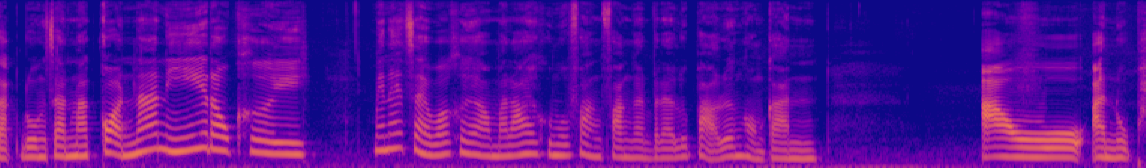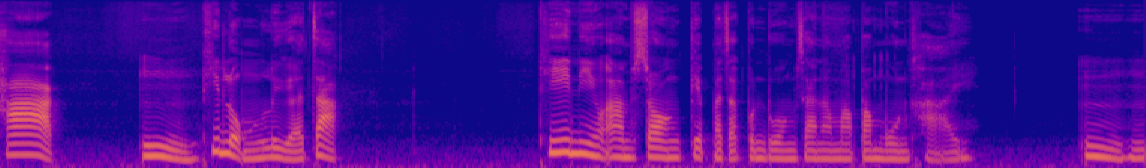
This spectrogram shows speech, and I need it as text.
จากดวงจันทร์มาก่อนหน้านี้เราเคย ไม่แน่ใจว่าเคยเอามาเล่าให้คุณผู้ฟังฟังกันไปแล้วหรือเปล่าเรื่องของการเอาอนุภาคอืมที่หลงเหลือจากที่นิวอาร์มสตรองเก็บมาจากบนดวงจันทร์เอามาประมูลขาย อืมฮึ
